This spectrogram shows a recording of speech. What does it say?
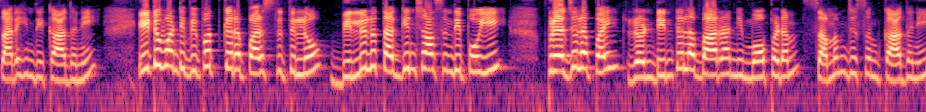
సరిహింది కాదని ఇటువంటి విపత్కర పరిస్థితుల్లో బిల్లులు తగ్గించాల్సింది పోయి ప్రజలపై రెండింతల భారాన్ని మోపడం సమంజసం కాదని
